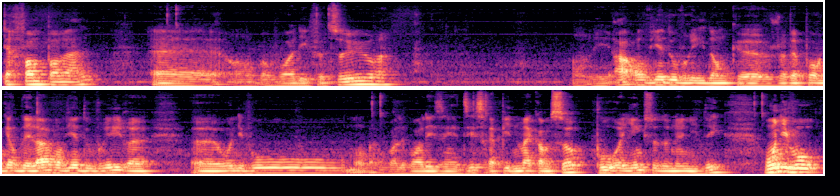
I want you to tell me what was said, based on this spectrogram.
performe pas mal. on va voir les futurs. Ah, on vient d'ouvrir, donc euh, je n'avais pas regardé l'heure, on vient d'ouvrir euh, euh, au niveau... Bon, ben, on va aller voir les indices rapidement comme ça, pour rien que se donner une idée. Au niveau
